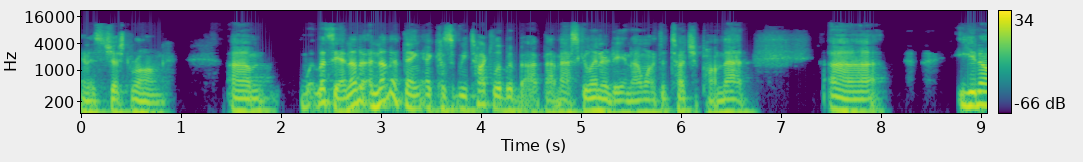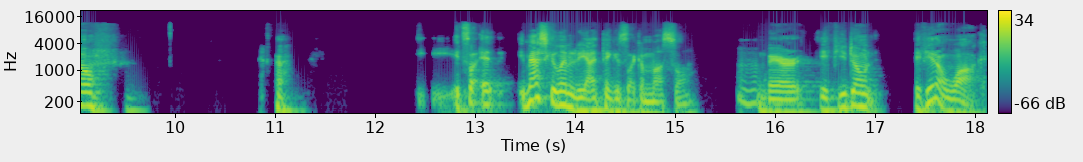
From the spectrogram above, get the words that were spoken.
and it's just wrong. Um, let's see another another thing because we talked a little bit about, about, masculinity and I wanted to touch upon that. Uh, you know, it's like it, masculinity. I think is like a muscle mm-hmm. where if you don't if you don't walk,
